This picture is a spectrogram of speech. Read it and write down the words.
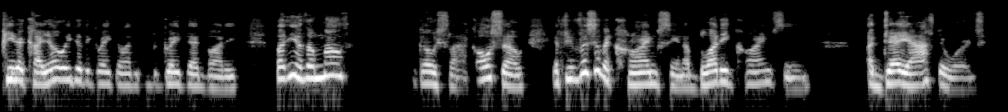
Peter Coyote did a great great dead body, but you know the mouth goes slack. Also, if you visit a crime scene, a bloody crime scene, a day afterwards.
